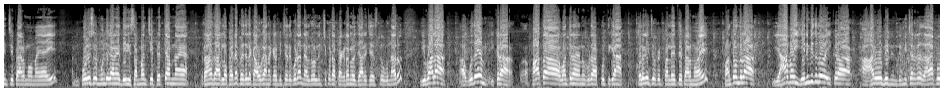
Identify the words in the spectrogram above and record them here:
నుంచి ప్రారంభమయ్యాయి. పోలీసులు ముందుగానే దీనికి సంబంధించి ప్రత్యామ్నాయ రహదారులపైన ప్రజలకు అవగాహన కల్పించేది కూడా నెల రోజుల నుంచి కూడా ప్రకటనలు జారీ చేస్తూ ఉన్నారు. ఇవాళ ఉదయం ఇక్కడ పాత వంతెనను కూడా పూర్తిగా తొలగించేటువంటి పనులు అయితే ప్రారంభమయ్యాయి. పంతొమ్మిది వందల యాభై ఎనిమిదిలో ఇక్కడ ఆర్ఓబి నిర్మించారు దాదాపు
